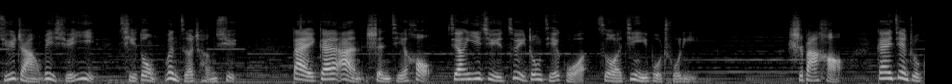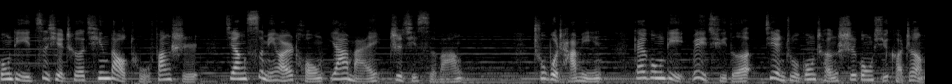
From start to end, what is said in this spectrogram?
局长魏学义启动问责程序。待该案审结后，将依据最终结果做进一步处理。十八号，该建筑工地自卸车倾倒土方时，将四名儿童压埋致其死亡。初步查明，该工地未取得建筑工程施工许可证，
